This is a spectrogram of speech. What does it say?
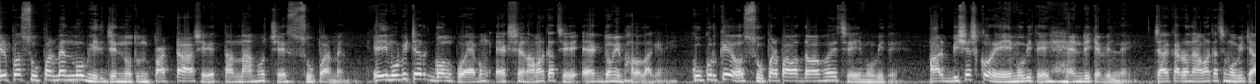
এরপর সুপারম্যান মুভির যে নতুন পার্টটা আসে, তার নাম হচ্ছে সুপারম্যান এই মুভিটার গল্প এবং অ্যাকশন আমার কাছে একদমই ভালো লাগেনি। কুকুরকেও সুপার পাওয়ার দেওয়া হয়েছে এই মুভিতে। আর বিশেষ করে এই মুভিতে হ্যান্ডি ক্যাভিল নেই, যার কারণে আমার কাছে মুভিটা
